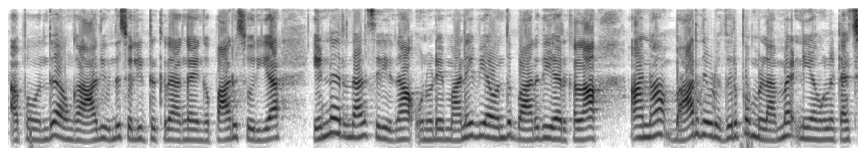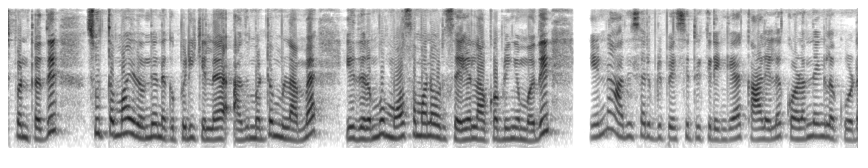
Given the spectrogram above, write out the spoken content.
அப்போ வந்து அவங்க ஆதி வந்து சொல்லிட்டு இருக்கிறாங்க எங்கள் பாரு சூர்யா என்ன இருந்தாலும் சரிதான் உன்னுடைய மனைவியாக வந்து பாரதியாக இருக்கலாம். ஆனால் பாரதியோட விருப்பம் இல்லாமல் நீ அவங்கள டச் பண்ணுறது சுத்தமாக இது வந்து எனக்கு பிடிக்கல. அது மட்டும் இல்லாமல் இது ரொம்ப மோசமான ஒரு செயலாக்கும் அப்படிங்கும்போது என்ன ஆதி சார் இப்படி பேசிட்டு இருக்கிறீங்க? காலையில் குழந்தைங்கள கூட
